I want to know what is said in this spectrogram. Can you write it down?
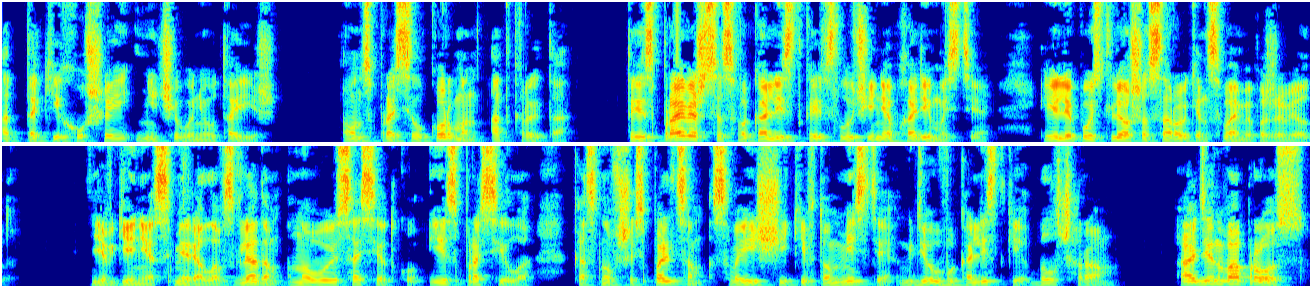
От таких ушей ничего не утаишь. Он спросил Корман открыто. «Ты справишься с вокалисткой в случае необходимости? Или пусть Леша Сорокин с вами поживет?» Евгения смерила взглядом новую соседку и спросила, коснувшись пальцем своей щеки в том месте, где у вокалистки был шрам. «Один вопрос.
